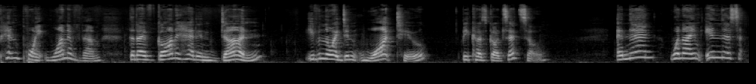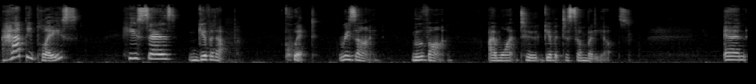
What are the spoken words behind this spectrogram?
pinpoint one of them that I've gone ahead and done, even though I didn't want to, because God said so. And then when I'm in this happy place, he says, give it up, quit, resign, move on. I want to give it to somebody else. And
